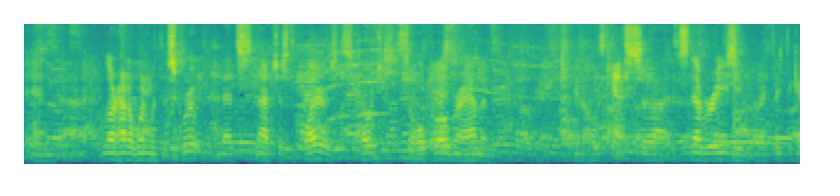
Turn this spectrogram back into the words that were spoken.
and uh, learn how to win with this group. And that's not just the players, it's the coaches, it's the whole program. And you know, it's uh, it's never easy, but I think the guys.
